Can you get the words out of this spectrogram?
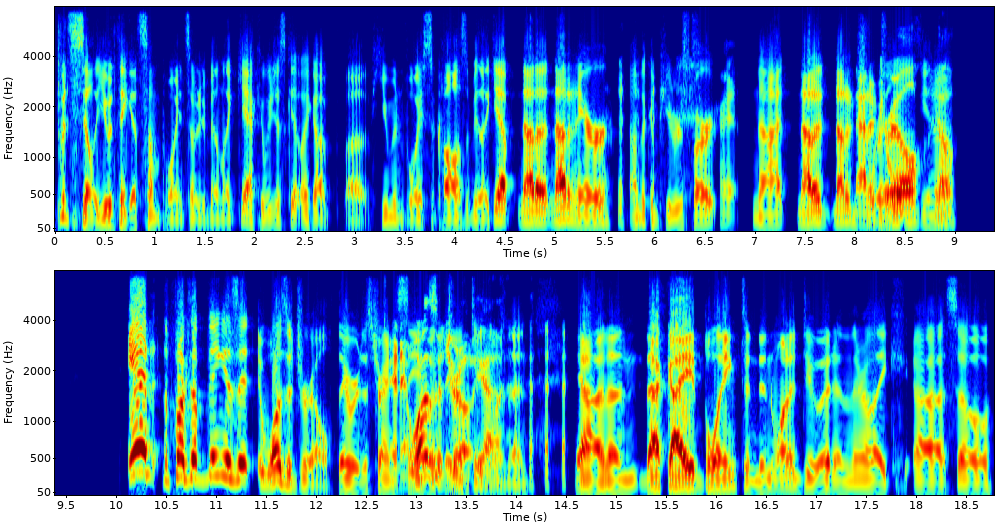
but still, you would think at some point somebody would been like, yeah, can we just get like a, a human voice to call us and be like, yep, not a not an error on the computer's part, Right. not not a not a Not a drill, drill, you no. know. And the fucked up thing is, it, it was a drill. They were just trying And to see what they drill, would do, yeah. and then yeah, and then that guy blinked and didn't want to do it, and they're like, uh, so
